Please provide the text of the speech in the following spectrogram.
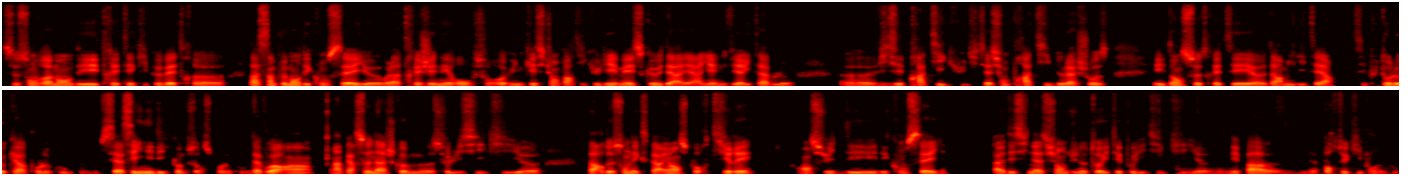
ce sont vraiment des traités qui peuvent être euh, pas simplement des conseils euh, voilà très généraux sur une question en particulier, mais est-ce que derrière il y a une véritable visée pratique, utilisation pratique de la chose. Et dans ce traité euh, d'art militaire, c'est plutôt le cas pour le coup. C'est assez inédit comme source pour le coup, d'avoir un, personnage comme euh, celui-ci qui part de son expérience pour tirer ensuite des, conseils à destination d'une autorité politique qui n'est pas n'importe qui pour le coup.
